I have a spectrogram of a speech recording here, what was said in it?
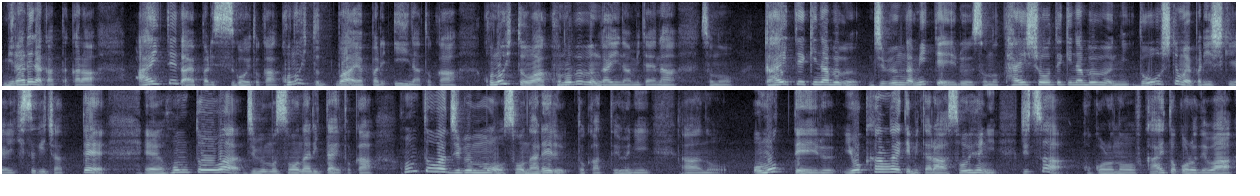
見られなかったから相手がやっぱりすごいとかこの人はやっぱりいいなとかこの人はこの部分がいいなみたいなその外的な部分自分が見ているその対照的な部分にどうしてもやっぱり意識が行き過ぎちゃって、えー、本当は自分もそうなりたいとか本当は自分もそうなれるとかっていうふうにあの思っているよく考えてみたらそういうふうに実は心の深いところでは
